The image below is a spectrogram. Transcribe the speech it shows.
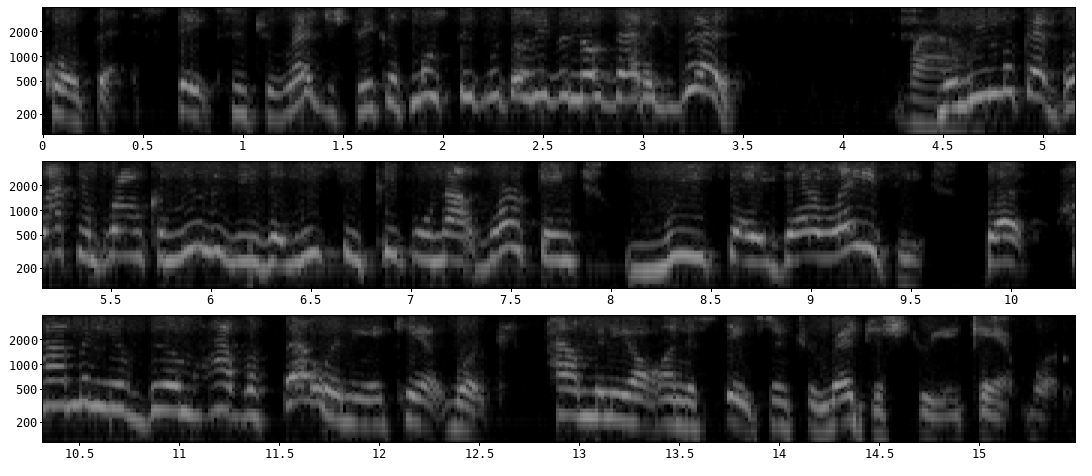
called the State Central Registry because most people don't even know that exists. Wow. When we look at black and brown communities and we see people not working, we say they're lazy. But how many of them have a felony and can't work? How many are on the state central registry and can't work?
